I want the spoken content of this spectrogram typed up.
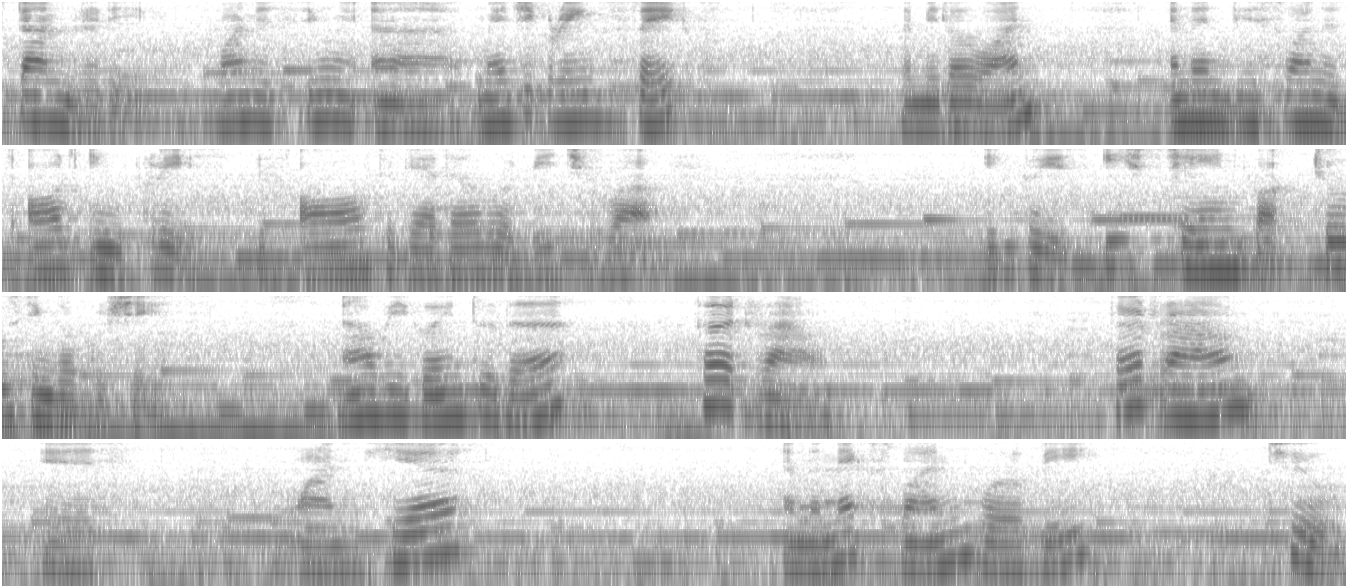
done already. One is sing, uh, magic ring 6 the middle one and then this one is all increase. Is all together will be 12 increase. Each chain got two single crochets. Now we're going to the third round. Third round is one here and the next one will be two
